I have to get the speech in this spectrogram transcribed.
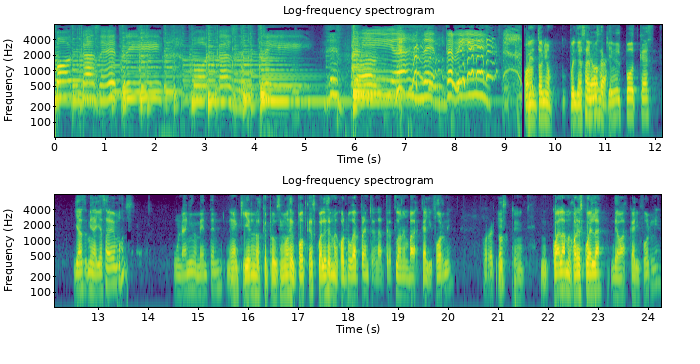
podcast de Tri, podcast de Oye, Antonio, pues ya sabemos aquí en el podcast, ya, mira, ya sabemos unánimemente en- aquí en los que producimos el podcast cuál es el mejor lugar para entrenar triatlón en Baja California. Correcto, Este, ¿Cuál es la mejor escuela de Baja California?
